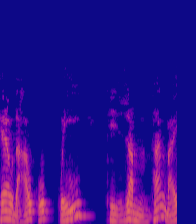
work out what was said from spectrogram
theo đạo của quỷ, thì rằm tháng bảy,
